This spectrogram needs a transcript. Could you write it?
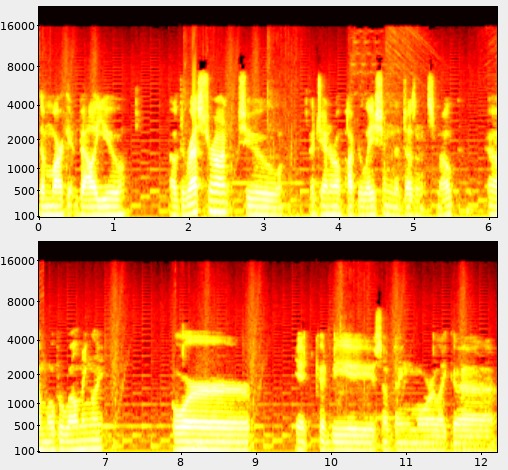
the market value of the restaurant to a general population that doesn't smoke um, overwhelmingly or it could be something more like a,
